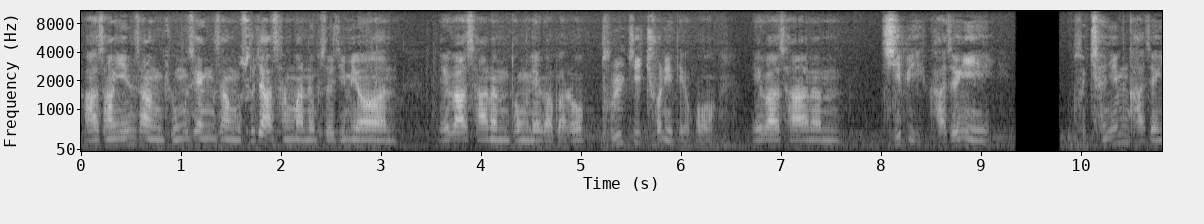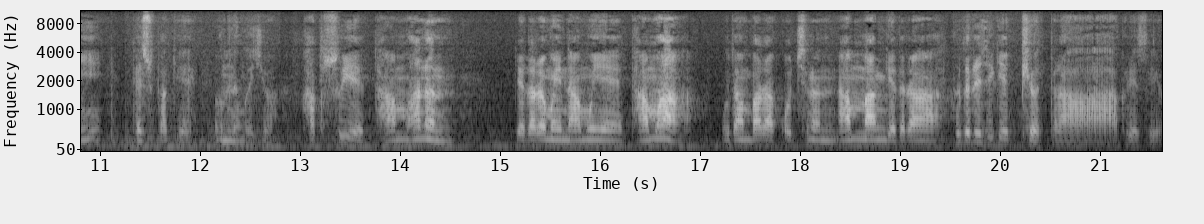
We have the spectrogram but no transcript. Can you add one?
아상인상, 중생상, 수자상만 없어지면 내가 사는 동네가 바로 불지촌이 되고 내가 사는 집이 가정이 부처님 가정이 될 수밖에 없는 거죠. 각수에 담하는 깨달음의 나무에 담화 우담바라 꽂히는 남만개들아 흐드러지게 피었더라 그랬어요.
